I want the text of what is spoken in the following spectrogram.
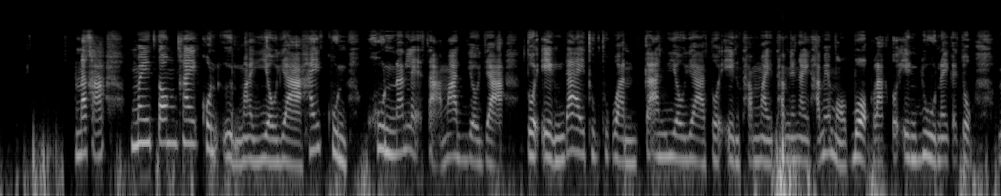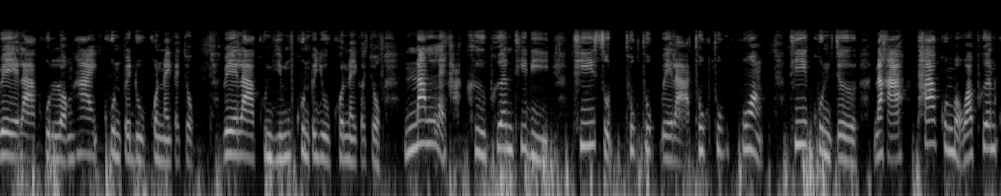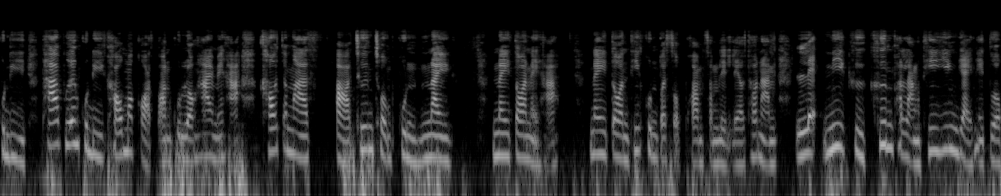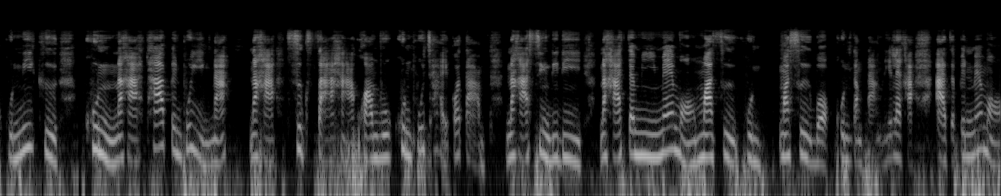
นะคะ ไม่ต้องให้คนอื่นมาเยียวยาให้คุณ คุณนั่นแหละสามารถเยียวยาตัวเองได้ทุกๆวัน การเยียวยาตัวเองทำไมทำยังไงคะแม่หมอบอกรักตัวเองอยู่ในกระจก เวลาคุณร้องไห้ คุณไปดูคนในกระจก เวลาคุณยิ้มคุณไปอยู่คนในกระจก นั่นแหละค่ะ คือเพื่อนที่ดีที่สุดทุกๆ เวลาทุกๆห่วงที่คุณเจอนะคะ ถ้าคุณบอกว่าเพื่อนคุณดี ถ้าเพื่อนคุณดีเขามากอดตอนคุณร้องไห้ไหมคะเขาจะมาชื่นชมคุณใน ในตอนไหนคะในตอนที่คุณประสบความสำเร็จแล้วเท่านั้น และนี่คือขึ้นพลังที่ยิ่งใหญ่ในตัวคุณนี่คือคุณนะคะ ถ้าเป็นผู้หญิงนะนะคะ ศึกษาหาความรู้คุณผู้ชายก็ตามนะคะ สิ่งดีๆนะคะ จะมีแม่หมอมาสื่อคุณมาสื่อบอกคุณต่างๆนี่แหละค่ะ อาจจะเป็นแม่หมอ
